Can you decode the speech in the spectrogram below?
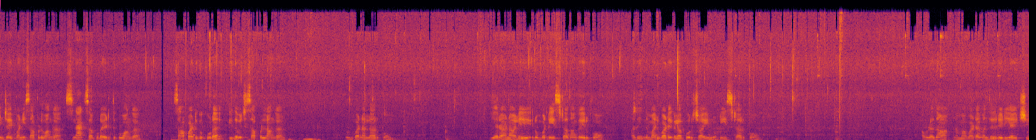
என்ஜாய் பண்ணி சாப்பிடுவாங்க. ஸ்நாக்ஸாக கூட எடுத்துக்குவாங்க. சாப்பாட்டுக்கு கூட இதை வச்சு சாப்பிட்லாங்க. ரொம்ப நல்லாயிருக்கும் எறானாலே ரொம்ப டேஸ்ட்டாக தாங்க இருக்கும். அது இந்த மாதிரி வடைகளாக பொறிச்சா இன்னும் டேஸ்ட்டாக இருக்கும். அவ்வளோதான் நம்ம வடை வந்து ரெடி ஆயிடுச்சு.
